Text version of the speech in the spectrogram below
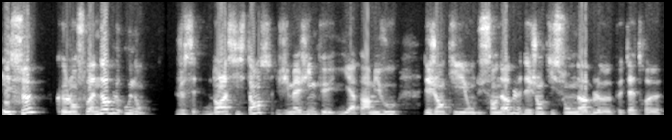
et ce, que l'on soit noble ou non je sais, dans l'assistance, j'imagine qu'il y a parmi vous des gens qui ont du sang noble, des gens qui sont nobles euh, peut-être euh,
